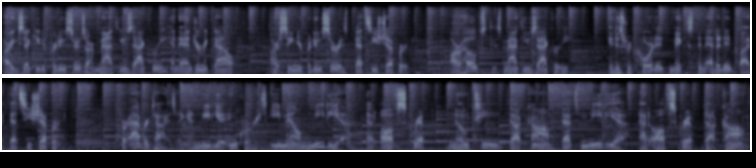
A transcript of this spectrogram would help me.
Our executive producers are Matthew Zachary and Andrew McDowell. Our senior producer is Betsy Shepard. Our host is Matthew Zachary. It is recorded, mixed, and edited by Betsy Shepard. For advertising and media inquiries, email media at OffScrip.com. That's media at OffScrip.com.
